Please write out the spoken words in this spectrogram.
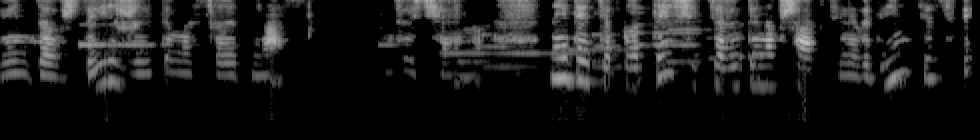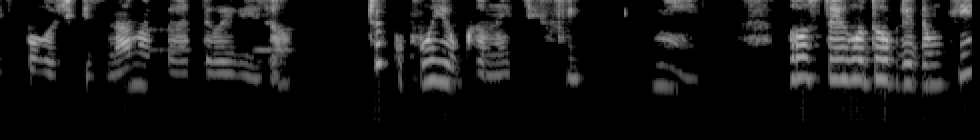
він завжди житиме серед нас. Звичайно, не йдеться про те, що ця людина в шапці невидимці сидить поруч із нами перед телевізором чи купує у крамниці хліб. Ні. Просто його добрі думки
